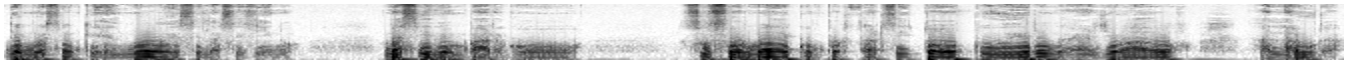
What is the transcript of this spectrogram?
demuestran que él no es el asesino, mas sin embargo su forma de comportarse y todo pudieron haber llevado a Laura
